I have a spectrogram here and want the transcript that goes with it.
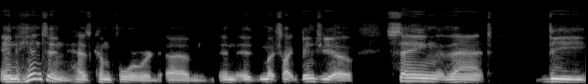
And hinton has come forward um, and it, much like bengio saying that the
